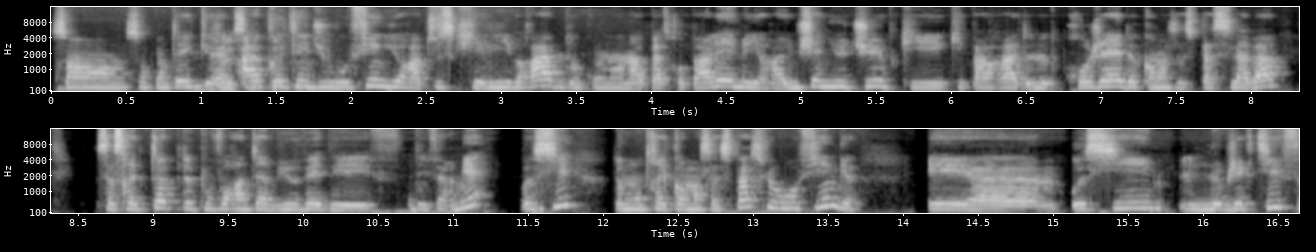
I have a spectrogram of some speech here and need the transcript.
Sans, sans compter qu'à côté du woofing, il y aura tout ce qui est livrable, donc on n'en a pas trop parlé, mais il y aura une chaîne YouTube qui, qui parlera de notre projet, de comment ça se passe là-bas. Ça serait top de pouvoir interviewer des, des fermiers aussi, de montrer comment ça se passe le woofing. Et euh, aussi, l'objectif,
